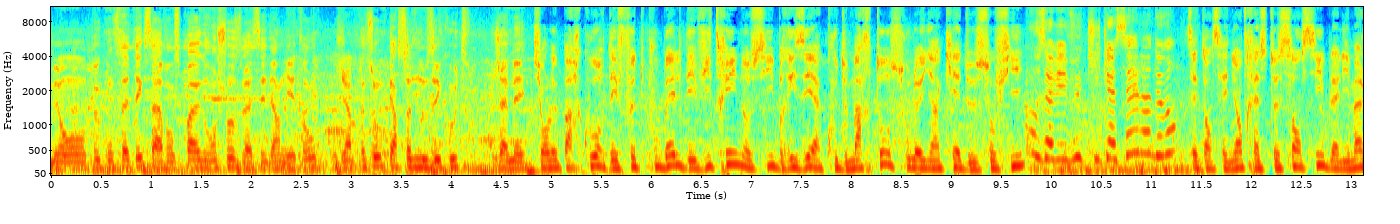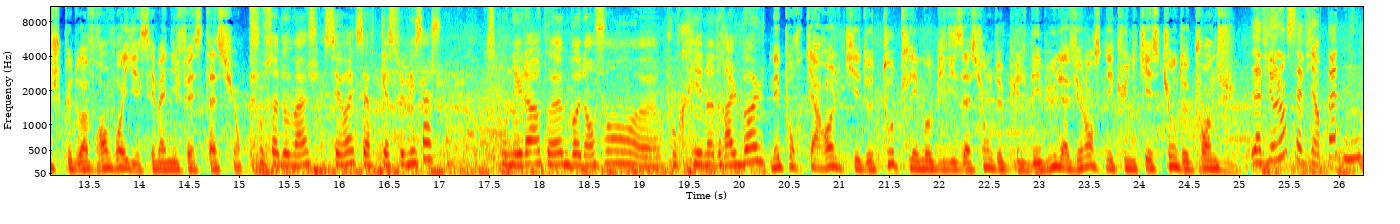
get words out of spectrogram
mais on peut constater que ça avance pas à grand chose là ces derniers temps. J'ai l'impression que personne nous écoute, jamais. Sur le parcours, des feux de poubelle, des vitrines aussi brisées à coups de marteau sous l'œil inquiet de Sophie. Vous avez vu qui cassait là devant? Cette enseignante reste sensible à l'image que doivent renvoyer ces manifestations. Je trouve ça dommage. C'est vrai que ça casse le message. Quoi. Parce qu'on est là quand même, bon enfant, euh, pour crier notre ras-le-bol. Mais pour Carole, qui est de toutes les mobilisations depuis le début, la violence n'est qu'une question de point de vue. La violence, ça vient pas de nous.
